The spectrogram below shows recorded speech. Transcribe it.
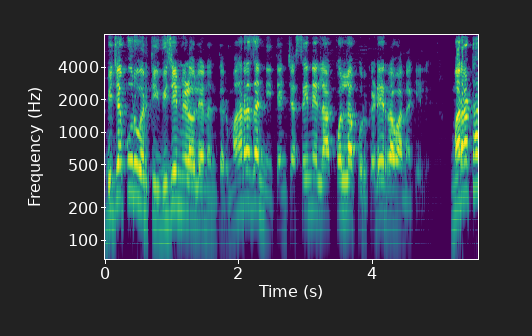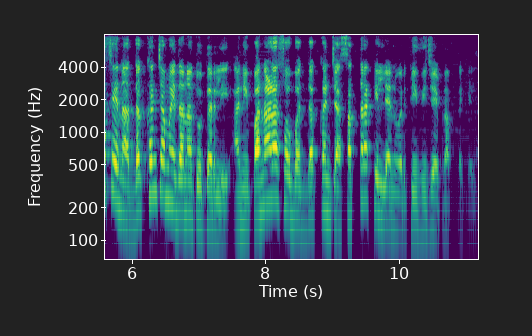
बिजापूरवरती विजय मिळवल्यानंतर महाराजांनी त्यांच्या सेनेला कोल्हापूरकडे रवाना केले. मराठा सेना दख्खनच्या मैदानात उतरली आणि पन्हाळा सोबत दख्खनच्या सतरा किल्ल्यांवरती विजय प्राप्त केला.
